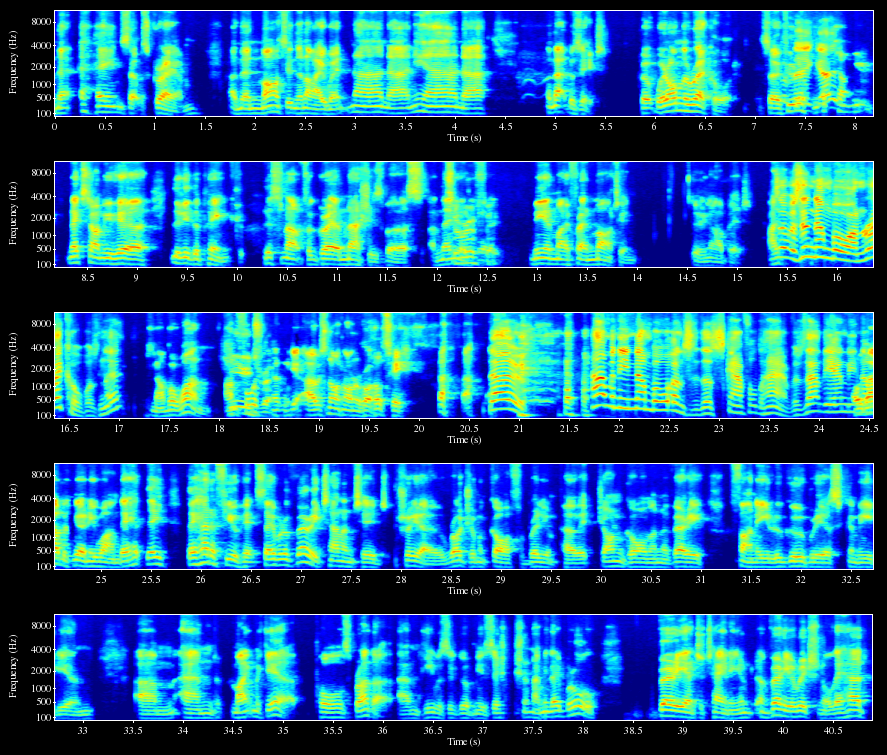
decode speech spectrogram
names. That was Graham. And then Martin and I went na na na na, and that was it. But we're on the record. So if Well, you, listen, you next, time you next time you hear Lily the Pink, listen out for Graham Nash's verse, and then Terrific. me and my friend Martin doing our bit. I So it was a number one record, wasn't it? Was number one. Huge Unfortunately, I was not on a royalty. No. How many number ones did the scaffold have? Was that the only Oh, that was the only one. They had they they had a few hits. They were a very talented trio. Roger McGough, a brilliant poet, John Gorman, a very funny, lugubrious comedian, um, and Mike McGear, Paul's brother, and he was a good musician. I mean, they were all very entertaining and, and very original. They had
